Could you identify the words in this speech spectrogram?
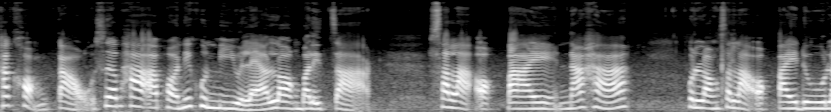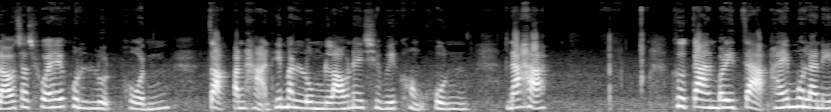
ค่าของเก่าเสื้อผ้าอาภรณ์ที่คุณมีอยู่แล้วลองบริจาคสละออกไปนะคะ คุณลองสละออกไปดูแล้วจะช่วยให้คุณหลุดพ้นจากปัญหาที่มันลุมเล้าในชีวิตของคุณนะคะ คือการบริจาคให้มูลนิ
